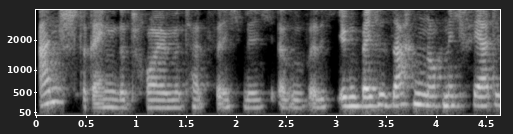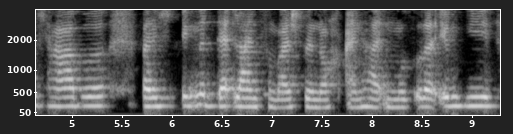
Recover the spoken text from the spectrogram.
anstrengende Träume tatsächlich. Also weil ich irgendwelche Sachen noch nicht fertig habe, weil ich irgendeine Deadline zum Beispiel noch einhalten muss oder irgendwie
